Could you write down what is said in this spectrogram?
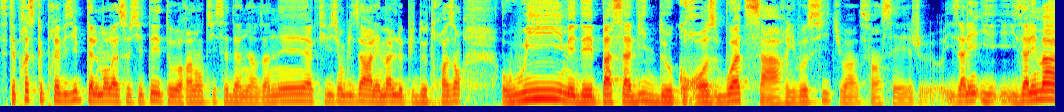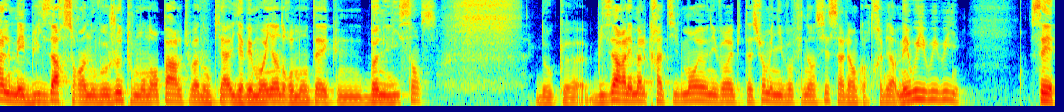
C'était presque prévisible tellement la société était au ralenti ces dernières années. Activision Blizzard allait mal depuis 2-3 ans. Oui, mais des passes à vide de grosses boîtes, ça arrive aussi, tu vois. Enfin, c'est, ils, allaient, ils, allaient mal, mais Blizzard sort un nouveau jeu, tout le monde en parle, tu vois. Donc il y, avait moyen de remonter avec une bonne licence. Donc euh, Blizzard allait mal créativement et au niveau réputation, mais niveau financier, ça allait encore très bien. Mais oui, oui, oui. C'est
